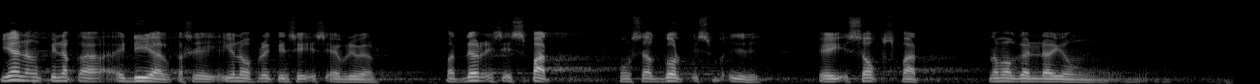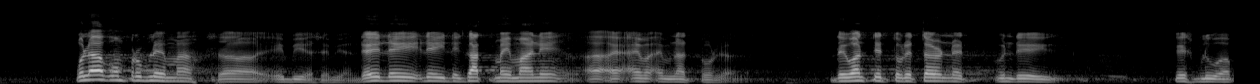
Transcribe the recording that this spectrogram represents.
yan ang pinaka-ideal kasi, you know, frequency is everywhere. But there is a spot, kung sa Gulf is eh, a soft spot, na maganda yung... Wala akong problema sa ABS-CBN. They, they, they, they got my money, I, I'm, I'm not for. They wanted to return it when the case blew up.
